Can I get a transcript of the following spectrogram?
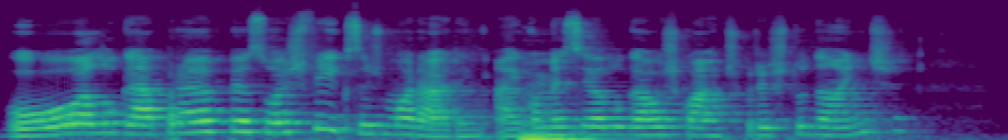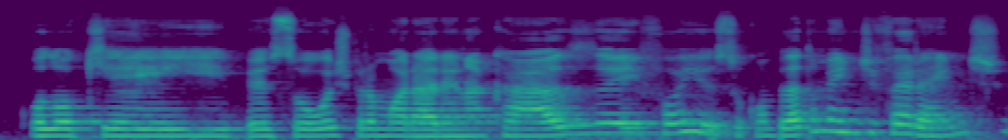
Vou alugar para pessoas fixas morarem. Aí comecei a alugar os quartos para estudante, coloquei pessoas para morarem na casa e foi isso, completamente diferente,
